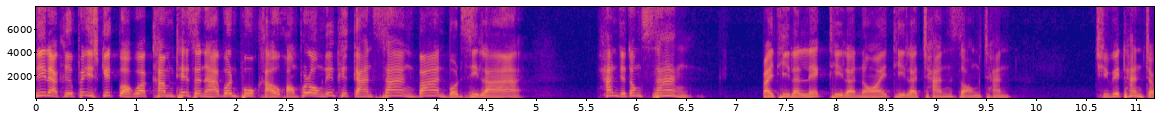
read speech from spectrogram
นี่แหละคือพระอิสกิตบอกว่าคำเทศนาบนภูเขาของพระองค์นี้คือการสร้างบ้านบนศิลา ท่านจะต้องสร้างไปทีละเล็กทีละน้อย ทีละชั้นสองชั้น ชีวิตท่านจะ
